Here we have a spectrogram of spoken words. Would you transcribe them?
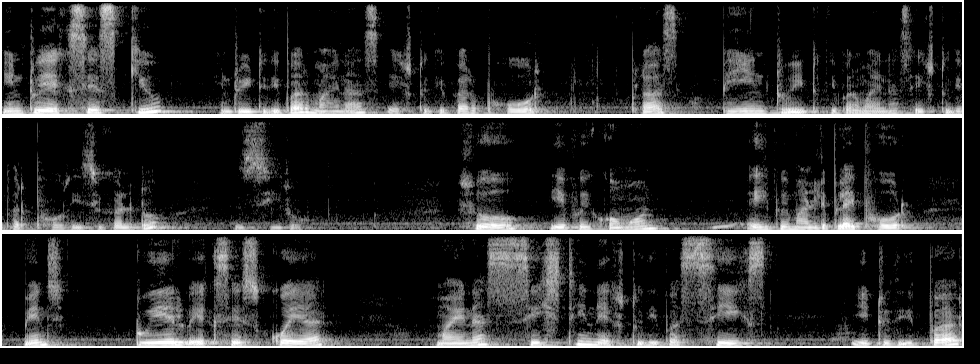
into x cube into e to the power minus x to the power 4 plus b into e to the power minus x to the power 4 is equal to 0. So if we common if we multiply 4 means 12x square minus 16x to the power 6 e to the power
